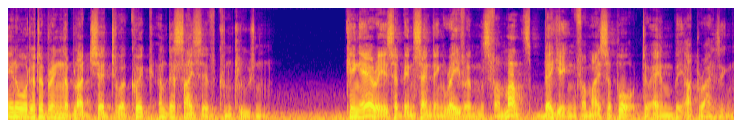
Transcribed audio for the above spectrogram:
in order to bring the bloodshed to a quick and decisive conclusion. King Aerys had been sending ravens for months, begging for my support to end the uprising.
